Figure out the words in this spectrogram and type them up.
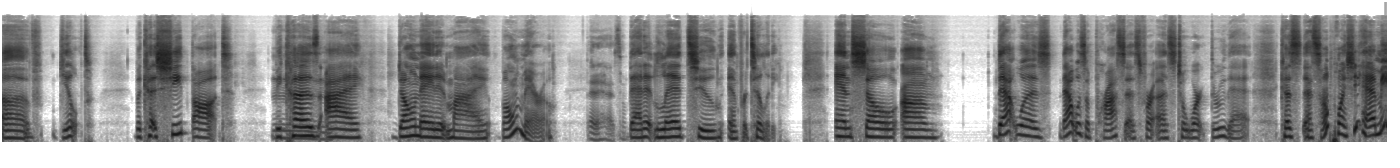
of guilt because she thought because I donated my bone marrow that it had some. that it led to infertility. And so um that was that was a process for us to work through that. Cuz at some point she had me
